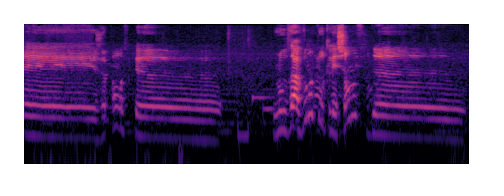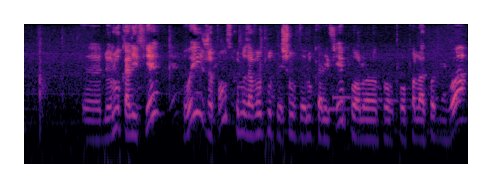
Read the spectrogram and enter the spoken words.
Et je pense que nous avons toutes les chances de, euh, nous qualifier. Oui, je pense que nous avons toutes les chances de nous qualifier pour la Côte d'Ivoire.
